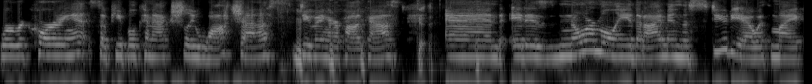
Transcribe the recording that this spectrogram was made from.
We're recording it so people can actually watch us doing our podcast. Good. And it is normally that I'm in the studio with Mike,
